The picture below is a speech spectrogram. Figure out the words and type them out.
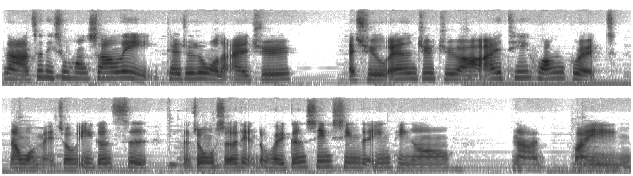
那这里是黄莎莉，可以追踪我的 IG H U N G G R I T 黄 Grit。那我每周一跟四的中午十二点都会更新新的音频哦。那欢迎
